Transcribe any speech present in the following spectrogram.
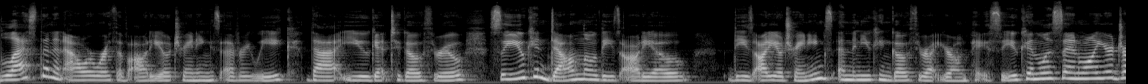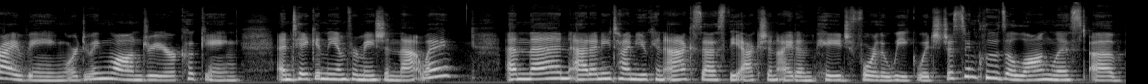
less than an hour worth of audio trainings every week that you get to go through. So you can download these audio these audio trainings and then you can go through at your own pace. So you can listen while you're driving or doing laundry or cooking and take in the information that way. And then at any time, you can access the action item page for the week, which just includes a long list of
